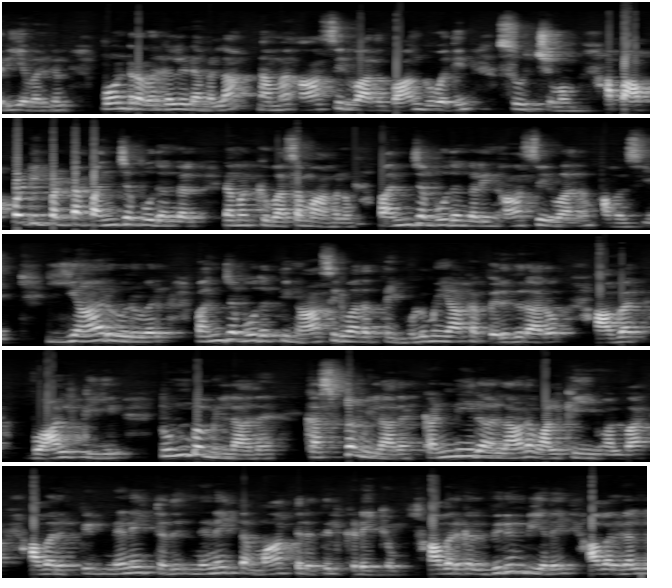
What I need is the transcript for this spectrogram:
பெரியவர்கள் போன்றவர்களிடமெல்லாம் நம்ம ஆசீர்வாதம் வாங்குவதின் சூட்சுமம். அப்ப அப்படிப்பட்ட பஞ்சபூதங்கள் நமக்கு வசமாகணும். பஞ்சபூதங்களின் ஆசீர்வாதம் அவசியம். யார் ஒருவர் பஞ்சபூதத்தின் ஆசீர்வாதத்தை முழுமையாக பெறுகிறாரோ அவர் வாழ்க்கையில் துன்பம் இல்லாத கஷ்டம் இல்லாத கண்ணீர் இல்லாத வாழ்க்கையை வாழ்வார். அவருக்கு நினைத்தது நினைத்த மாத்திரத்தில் கிடைக்கும். அவர்கள் விரும்பியதை அவர்கள்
